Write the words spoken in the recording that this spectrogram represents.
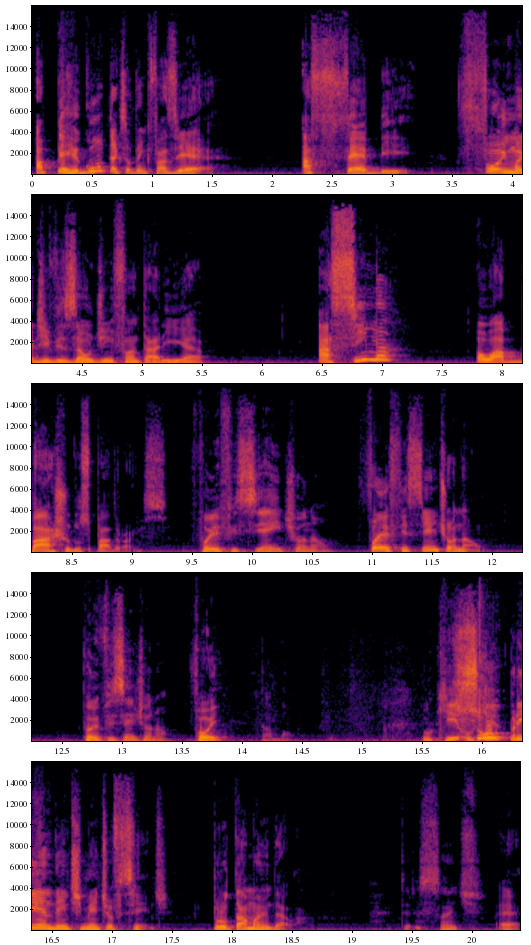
A pergunta que você tem que fazer é: a FEB foi uma divisão de infantaria acima ou abaixo dos padrões? Foi eficiente ou não? Foi eficiente ou não? Foi eficiente ou não? Foi. Tá bom. O que, o Surpreendentemente que... eficiente pro tamanho dela. Interessante. É.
